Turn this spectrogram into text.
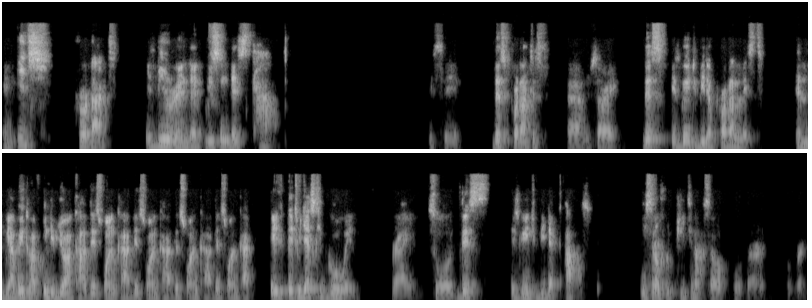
and each product is being rendered using this card you see, this product is, um, sorry, this is going to be the product list. And we are going to have individual cards, this one card, this one card, this one card, this one card. It, it will just keep going, right? So this is going to be the cards instead of repeating ourselves over over,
